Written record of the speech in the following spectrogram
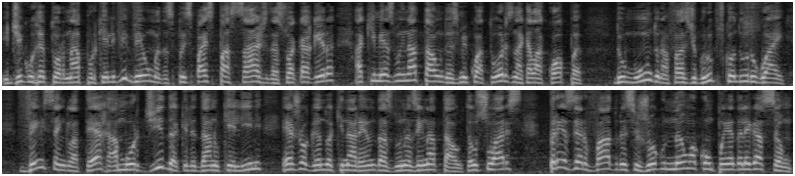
e digo retornar porque ele viveu uma das principais passagens da sua carreira aqui mesmo em Natal, em 2014, naquela Copa do Mundo, na fase de grupos, quando o Uruguai vence a Inglaterra, a mordida que ele dá no Chiellini é jogando aqui na Arena das Dunas em Natal. Então o Soares, preservado nesse jogo, não acompanha a delegação.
